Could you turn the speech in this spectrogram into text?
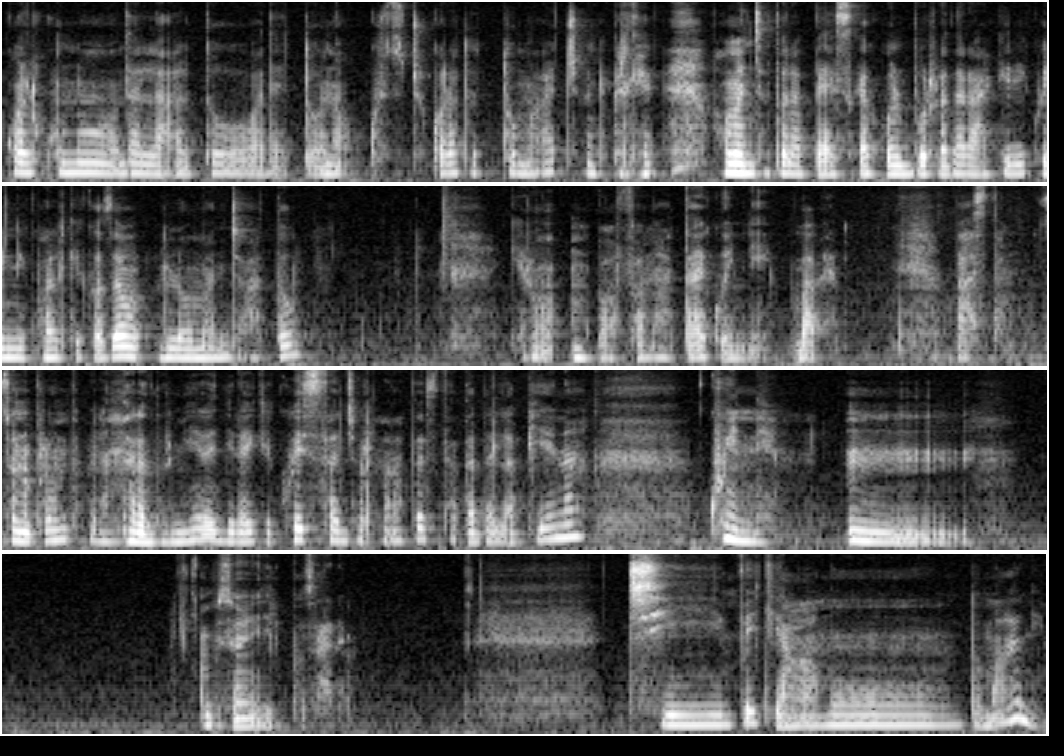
qualcuno dall'alto ha detto no questo cioccolato è too much anche perché ho mangiato la pesca col burro d'arachidi quindi qualche cosa l'ho mangiato che ero un po' affamata e quindi vabbè basta. Sono pronta per andare a dormire direi che questa giornata è stata bella piena quindi mm, ho bisogno di riposare. Ci vediamo domani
